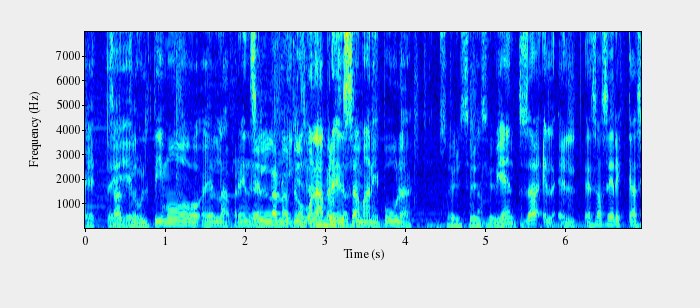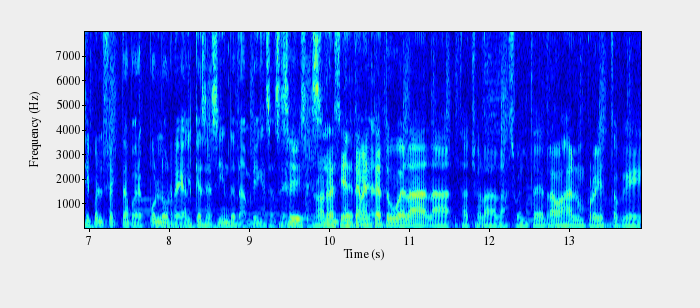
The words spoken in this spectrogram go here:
Este, y el último es la prensa. y cómo la, prensa manipula Sí, sí, también, tú sabes, esa serie es casi perfecta, pero es por lo real que se siente también esa serie. Sí, recientemente tuve la, la, la, la, suerte de trabajar en un proyecto que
